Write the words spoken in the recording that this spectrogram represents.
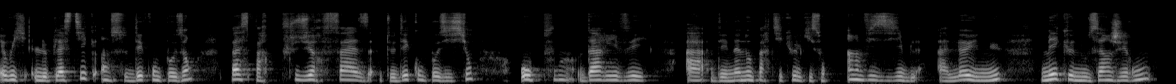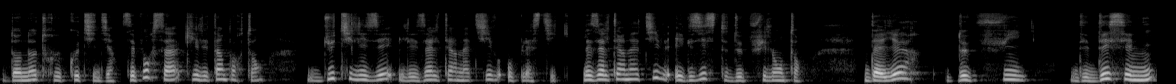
Et oui, le plastique, en se décomposant, passe par plusieurs phases de décomposition au point d'arriver à des nanoparticules qui sont invisibles à l'œil nu, mais que nous ingérons dans notre quotidien. C'est pour ça qu'il est important d'utiliser les alternatives au plastique. Les alternatives existent depuis longtemps. D'ailleurs, depuis des décennies,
